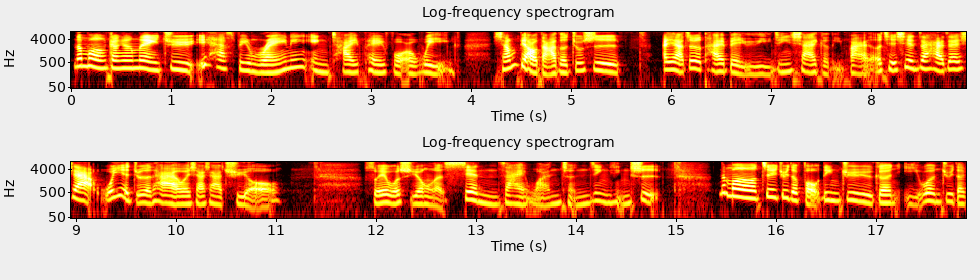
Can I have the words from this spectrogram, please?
那么刚刚那一句 “It has been raining in Taipei for a week”，想表达的就是，哎呀，这个台北雨已经下一个礼拜了，而且现在还在下，我也觉得它还会下下去哦。所以我使用了现在完成进行式。那么这句的否定句跟疑问句的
